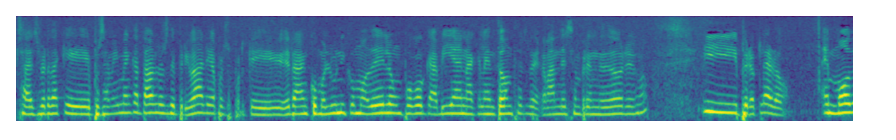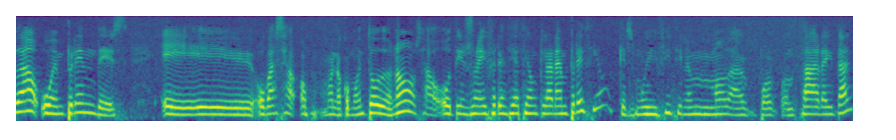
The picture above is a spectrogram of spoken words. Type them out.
O sea, es verdad que pues a mí me encantaban los de Privalia, pues porque eran como el único modelo un poco que había en aquel entonces de grandes emprendedores, ¿no? Y, pero claro, en moda o emprendes eh, o vas a, bueno, como en todo, ¿no? O sea, o tienes una diferenciación clara en precio, que es muy difícil en moda por, con Zara y tal,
